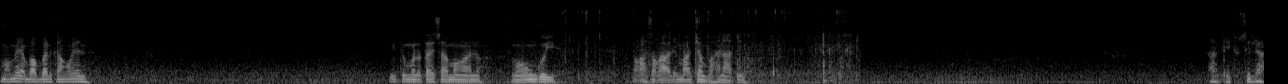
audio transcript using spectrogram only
Mamaya, babalikan ko yan. Dito muna tayo sa mga ano, sa mga unggoy. Baka sakali matsambahan natin. Nandito sila.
